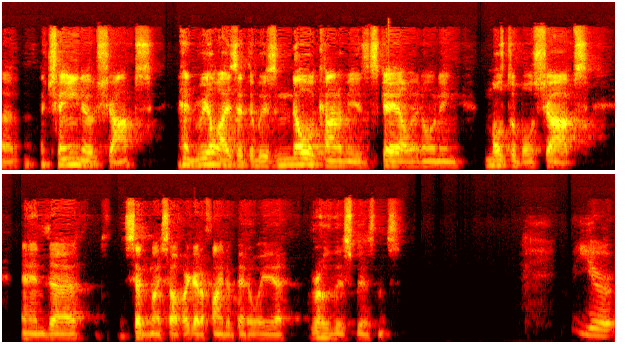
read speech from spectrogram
a, a chain of shops and realized that there was no economy of scale in owning multiple shops and uh, said to myself i got to find a better way to grow this business your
